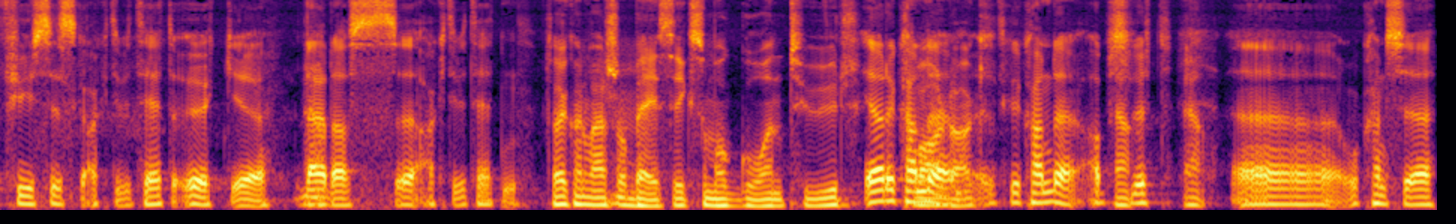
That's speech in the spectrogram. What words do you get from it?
fysisk aktivitet øker hverdagsaktiviteten. Så det kan være så basic som å gå en tur Ja, det kan hver det. dag. Det kan det, absolutt. Ja, Eh, og kanskje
